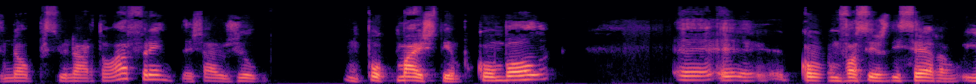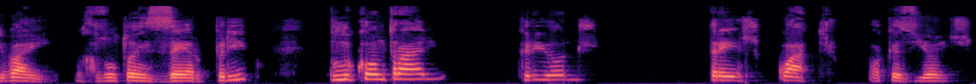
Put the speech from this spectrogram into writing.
de não pressionar tão à frente, deixar o Gil um pouco mais tempo com bola, eh, eh, como vocês disseram, e bem, resultou em zero perigo. Pelo contrário, criou-nos três, quatro ocasiões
